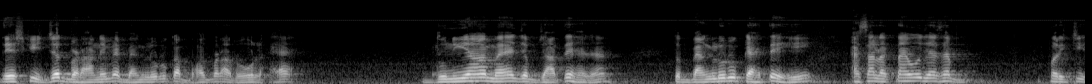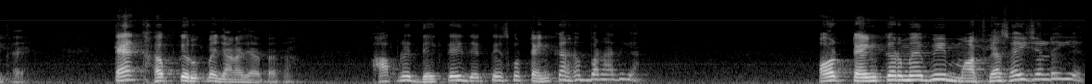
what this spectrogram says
देश की इज़्ज़त बढ़ाने में बेंगलुरु का बहुत बड़ा रोल है। दुनिया में जब जाते हैं ना तो बेंगलुरु कहते ही, ऐसा लगता है वो जैसा परिचित है। टैंक हब के रूप में जाना जाता था। आपने देखते ही देखते उसको टैंकर हब बना दिया। और टैंकर में भी माफिया सही चल रही है।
